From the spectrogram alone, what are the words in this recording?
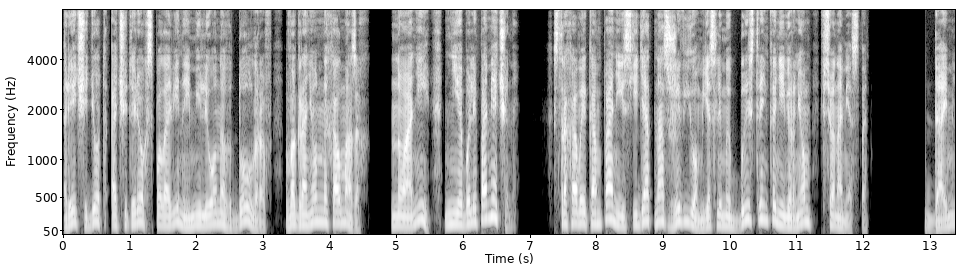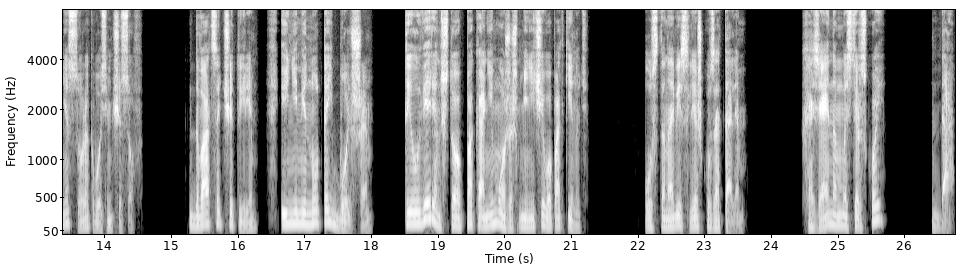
Речь идет о четырех с половиной миллионах долларов в ограненных алмазах, но они не были помечены. Страховые компании съедят нас живьем, если мы быстренько не вернем все на место. Дай мне 48 часов. 24. И не минутой больше. Ты уверен, что пока не можешь мне ничего подкинуть? Установи слежку за Талем. Хозяином мастерской? Да.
